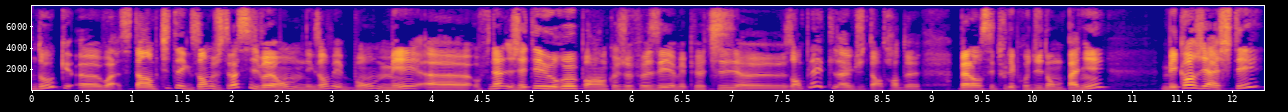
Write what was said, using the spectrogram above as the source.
Donc euh, voilà, c'était un petit exemple. Je sais pas si vraiment mon exemple est bon, mais euh, au final, j'étais heureux pendant que je faisais mes petits euh, emplettes, là, que j'étais en train de balancer tous les produits dans mon panier. Mais quand j'ai acheté,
